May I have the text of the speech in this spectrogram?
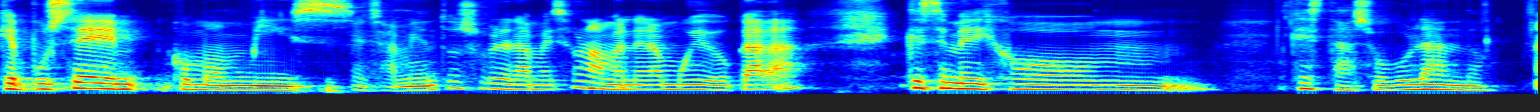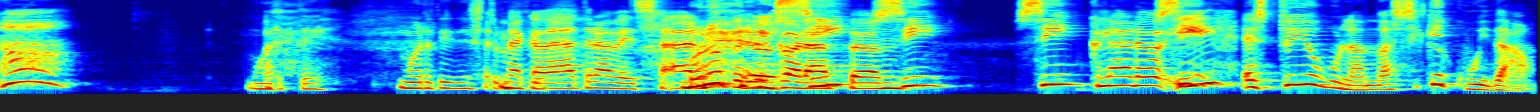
que puse como mis pensamientos sobre la mesa de una manera muy educada, que se me dijo, mm, ¿qué estás ovulando? Muerte. Muerte y destrucción. Me acaba de atravesar Bueno, pero el corazón. sí, sí, sí. Claro, sí, y- estoy ovulando, así que cuidado.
